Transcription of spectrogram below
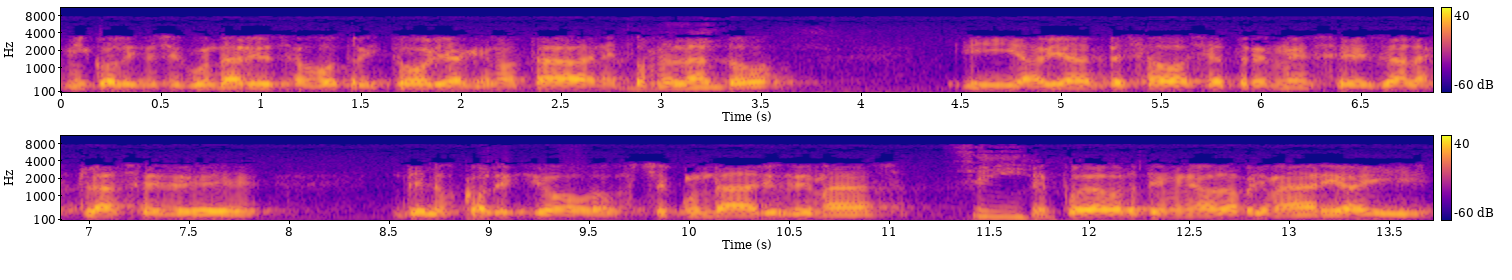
mi colegio secundario, esa es otra historia que no está en estos relatos. Y había empezado hacía tres meses ya las clases de, de los colegios secundarios y demás Sí. después de haber terminado la primaria y,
